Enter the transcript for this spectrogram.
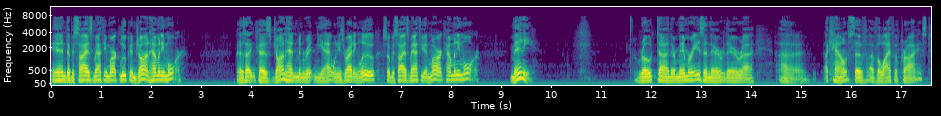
And besides Matthew, Mark, Luke, and John, how many more? Because John hadn't been written yet when he's writing Luke. So besides Matthew and Mark, how many more? Many. Wrote uh, their memories and their, their uh, uh, accounts of, of the life of Christ.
